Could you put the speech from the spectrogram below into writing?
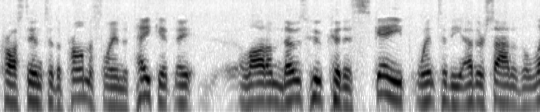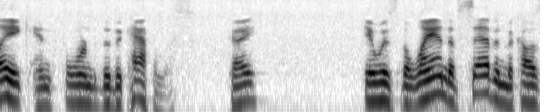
crossed into the promised land to take it. They a lot of them, those who could escape, went to the other side of the lake and formed the Decapolis. Okay? It was the land of seven because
